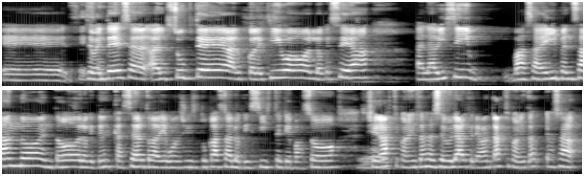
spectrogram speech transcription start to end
eh, Sí, te sí. metes al subte, al colectivo, lo que sea, a la bici, vas ahí pensando en todo lo que tienes que hacer todavía cuando llegues a tu casa, lo que hiciste, qué pasó, Bien. llegaste, conectaste el celular, te levantaste, conectaste, o sea,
